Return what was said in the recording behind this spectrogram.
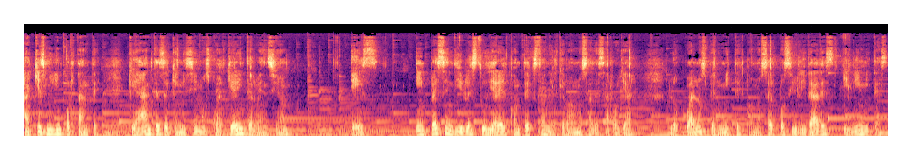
aquí es muy importante que antes de que iniciemos cualquier intervención, es imprescindible estudiar el contexto en el que vamos a desarrollar, lo cual nos permite conocer posibilidades y límites,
